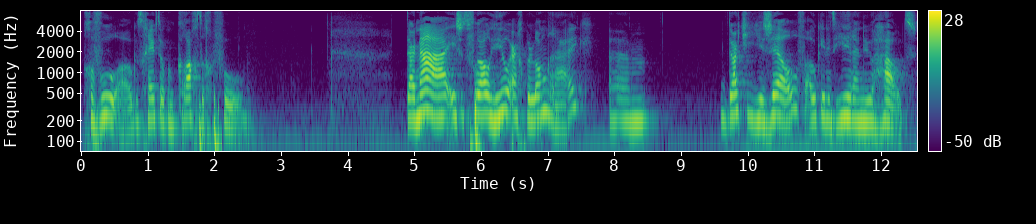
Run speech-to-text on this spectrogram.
gevoel ook. Het geeft ook een krachtig gevoel. Daarna is het vooral heel erg belangrijk um, dat je jezelf ook in het hier en nu houdt.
